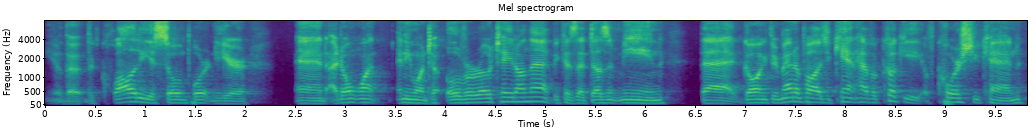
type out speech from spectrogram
you know, the, the quality is so important here. And I don't want anyone to over rotate on that because that doesn't mean that going through menopause, you can't have a cookie. Of course you can.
